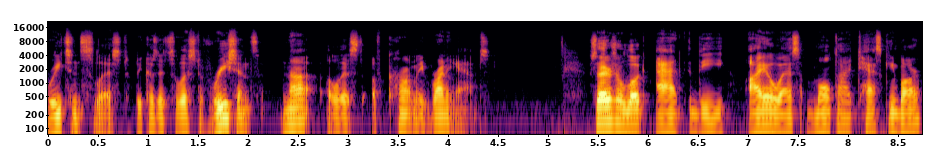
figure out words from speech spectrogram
recents list because it's a list of recents, not a list of currently running apps. So there's a look at the iOS multitasking bar.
